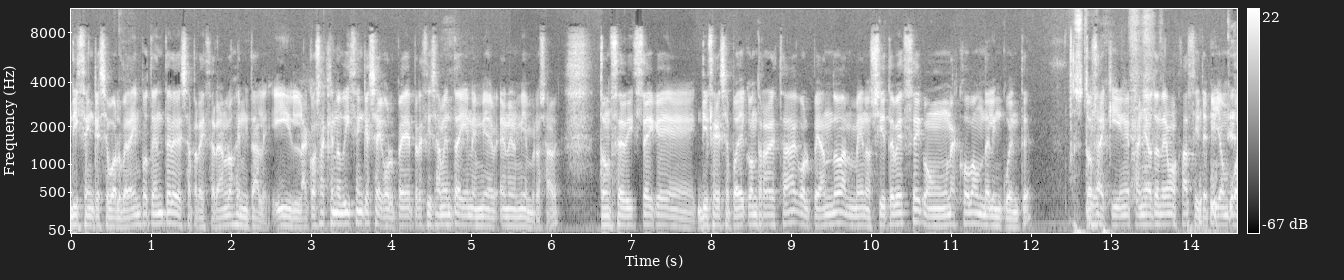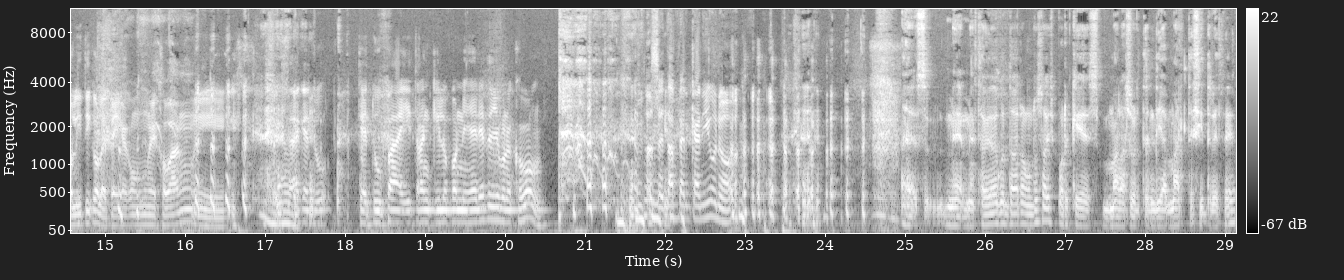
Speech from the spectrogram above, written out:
dicen que se volverá impotente, le desaparecerán los genitales. Y la cosa es que no dicen que se golpee precisamente ahí en el, en el miembro, ¿sabes? Entonces dice que dice que se puede contrarrestar golpeando al menos siete veces con una escoba a un delincuente. Entonces aquí en España lo tendremos fácil. Te pilla un político, le pega con un escobán y... Sea, que tú, que tú para ir tranquilo por Nigeria te lleva un escobón. No se te acerca ni uno. Eh, es- me, me estaba dando cuenta ahora, ¿no sabéis por qué es mala suerte el día martes y 13?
